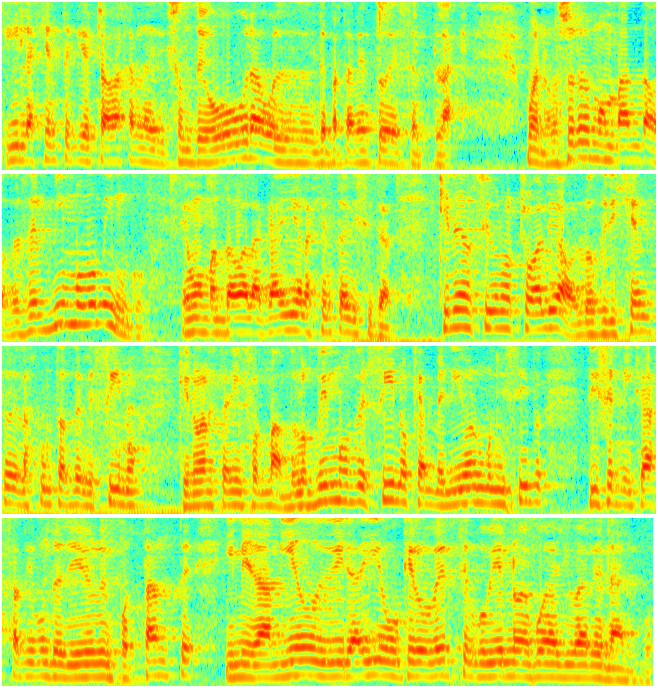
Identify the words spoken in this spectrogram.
y la gente que trabaja en la dirección de obra o el departamento de CELPLAC. Bueno, nosotros hemos mandado desde el mismo domingo, hemos mandado a la calle a la gente a visitar. ¿Quiénes han sido nuestros aliados? Los dirigentes de las juntas de vecinos que nos están informando. Los mismos vecinos que han venido al municipio dicen mi casa tiene un deterioro importante y me da miedo vivir ahí o quiero ver si el gobierno me puede ayudar en algo.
